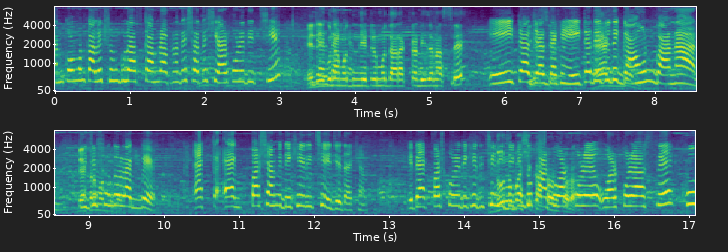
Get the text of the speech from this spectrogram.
আনকমন কালেকশনগুলো আজকে আমরা আপনাদের সাথে শেয়ার করে দিচ্ছি। এই যেগুলোর দেখেন। মধ্যে নেটের মধ্যে আর একটা ডিজাইন আছে। এইটা জাস্ট দেখেন এইটা দিয়ে যদি গাউন বানান কি যে সুন্দর লাগবে। এক এক পাশে আমি দেখিয়ে দিচ্ছি এই যে দেখেন। এটা এক পাশ করে দেখিয়ে দিচ্ছি নিচে কিন্তু কাট ওয়ার্ক করে ওয়ার্ক করে আসছে। খুব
